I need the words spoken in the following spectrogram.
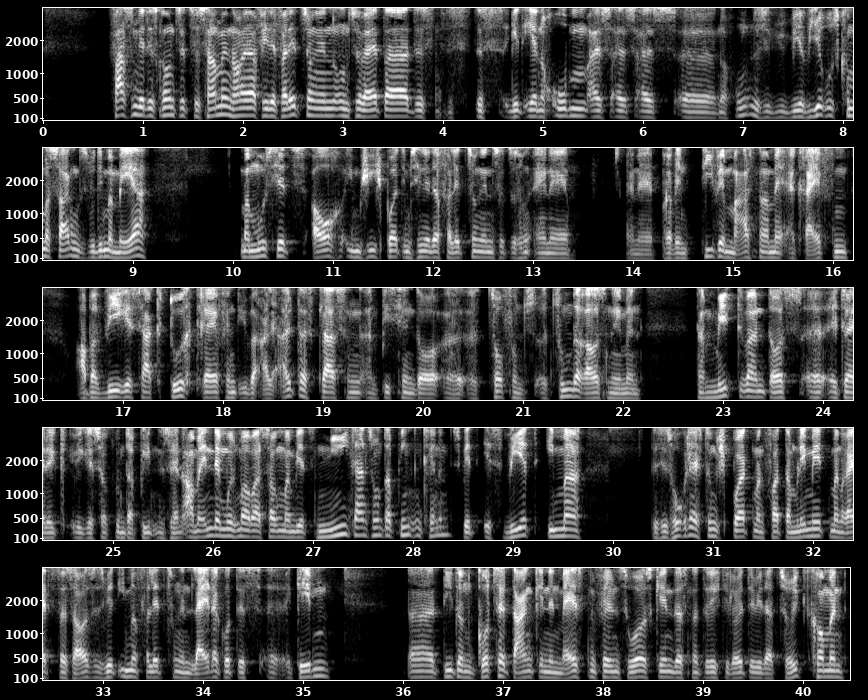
fassen wir das Ganze zusammen heuer, viele Verletzungen und so weiter, das, das, das geht eher nach oben als, als, als äh, nach unten. Das ist wie ein Virus, kann man sagen, das wird immer mehr. Man muss jetzt auch im Skisport im Sinne der Verletzungen sozusagen eine, eine präventive Maßnahme ergreifen, aber wie gesagt, durchgreifend über alle Altersklassen, ein bisschen da äh, Zoff und äh, Zunder rausnehmen, damit man das äh, etwaig, wie gesagt, unterbinden sein. Am Ende muss man aber sagen, man wird es nie ganz unterbinden können. Es wird, es wird immer das ist Hochleistungssport, man fährt am Limit, man reizt das aus. Es wird immer Verletzungen leider Gottes äh, geben, äh, die dann Gott sei Dank in den meisten Fällen so ausgehen, dass natürlich die Leute wieder zurückkommen.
